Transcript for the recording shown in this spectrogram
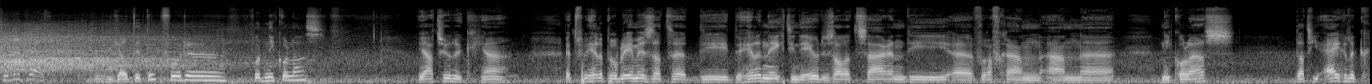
to be president. Geldt dit ook voor, uh, voor Nicolaas? Ja, tuurlijk. Ja. Het hele probleem is dat uh, die, de hele 19e eeuw, dus alle tsaren die uh, voorafgaan aan uh, Nicolaas, dat die eigenlijk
